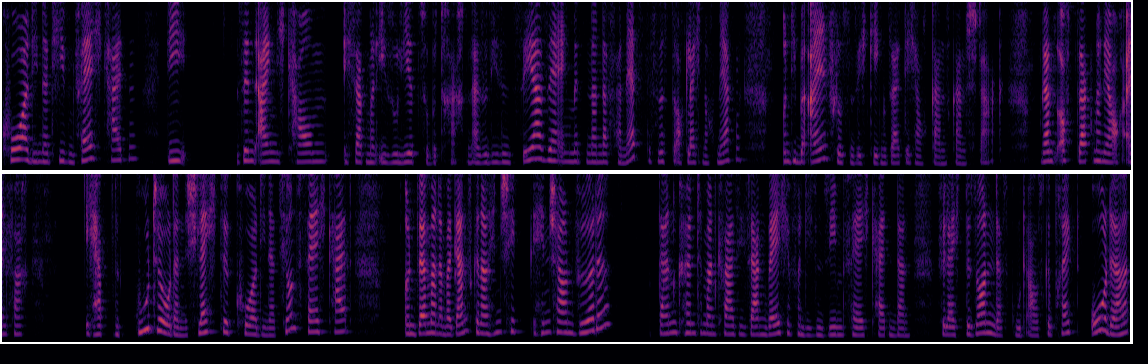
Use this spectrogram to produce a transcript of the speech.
koordinativen Fähigkeiten, die sind eigentlich kaum, ich sag mal, isoliert zu betrachten. Also die sind sehr, sehr eng miteinander vernetzt, das wirst du auch gleich noch merken. Und die beeinflussen sich gegenseitig auch ganz, ganz stark. Ganz oft sagt man ja auch einfach, ich habe eine gute oder eine schlechte Koordinationsfähigkeit. Und wenn man aber ganz genau hinschauen würde, dann könnte man quasi sagen, welche von diesen sieben Fähigkeiten dann vielleicht besonders gut ausgeprägt oder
